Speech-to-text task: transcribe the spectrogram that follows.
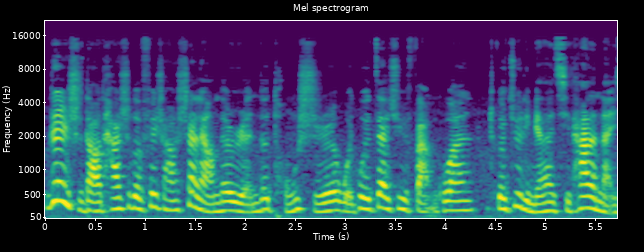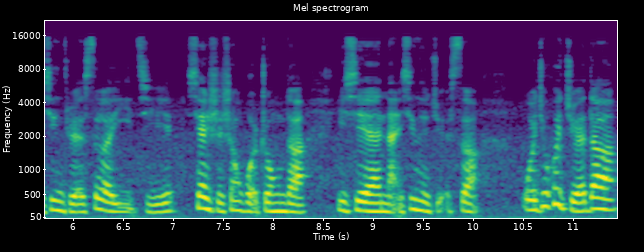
认识到他是个非常善良的人的同时，我会再去反观这个剧里面的其他的男性角色，以及现实生活中的一些男性的角色，我就会觉得，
